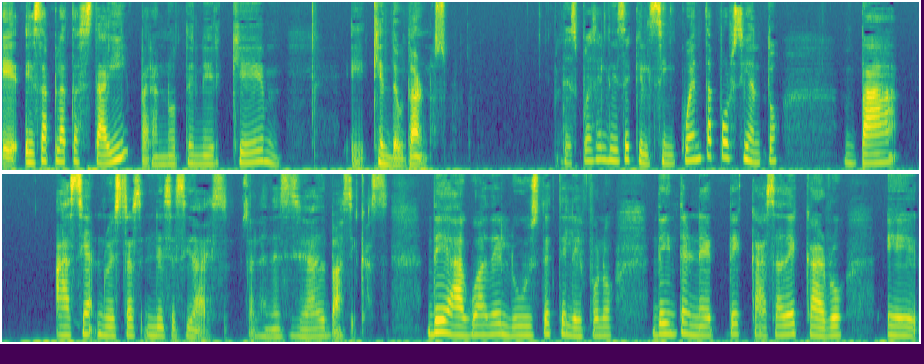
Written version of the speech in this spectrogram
e, esa plata está ahí para no tener que, eh, endeudarnos. Después él dice que el 50% va hacia nuestras necesidades, o sea, las necesidades básicas de agua, de luz, de teléfono, de internet, de casa, de carro, eh,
